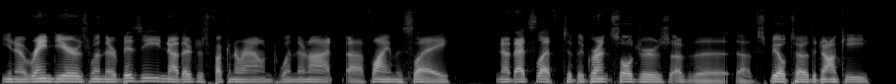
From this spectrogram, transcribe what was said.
you know, reindeers when they're busy? No, they're just fucking around when they're not uh, flying the sleigh. No, that's left to the grunt soldiers of the of Spieltoe the donkey,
